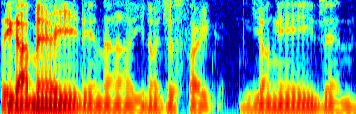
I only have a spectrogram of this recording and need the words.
they got married in uh you know just like young age and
